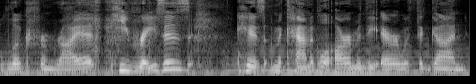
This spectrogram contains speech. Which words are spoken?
look from Rriot, he raises his mechanical arm in the air with the gun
